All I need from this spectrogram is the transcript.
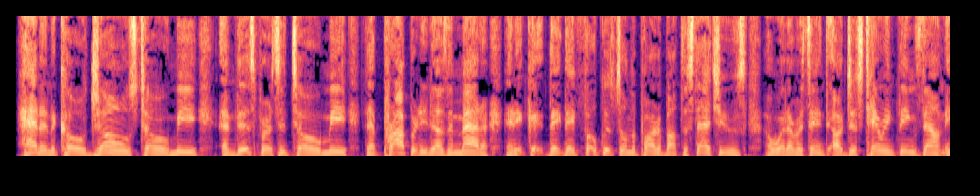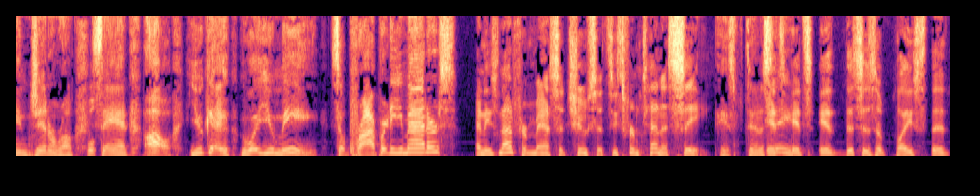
Hannah Nicole Jones told me, and this person told me that property doesn't matter, and it, they they focused on the part about the statues or whatever, saying or just tearing things down in general, saying, "Oh, you can what do you mean? So property matters." And he's not from Massachusetts. He's from Tennessee. He's from Tennessee. It's it's it, this is a place that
